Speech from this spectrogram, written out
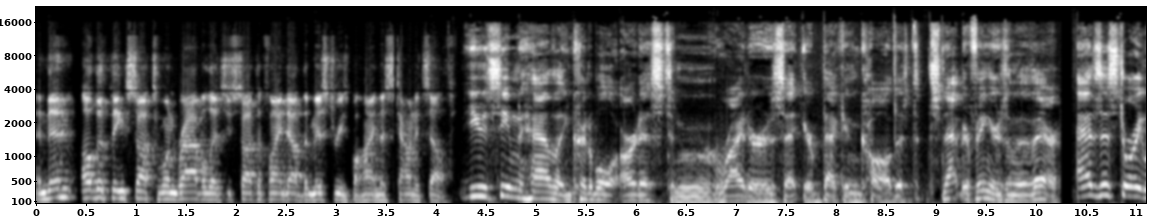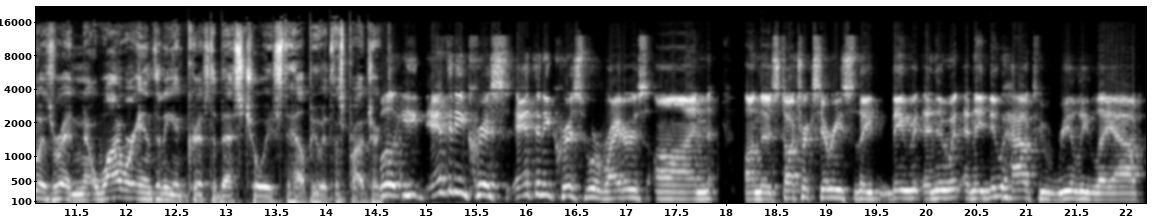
And then other things start to unravel as you start to find out the mysteries behind this town itself. You seem to have incredible artists and writers at your beck and call. Just snap your fingers and they're there. As this story was written, why were Anthony and Chris the best choice to help you with this project? Well, Anthony and Chris, Anthony and Chris were writers on on the Star Trek series, so they they knew it and they knew how to really lay out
